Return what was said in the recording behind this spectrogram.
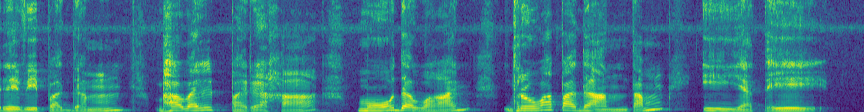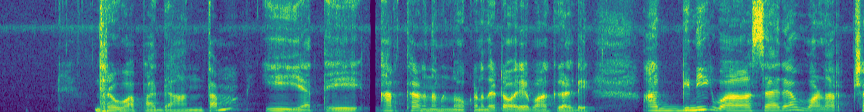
രവിപദം ഭവൽപര മോദവാൻ ധ്രുവപദാന്തം ഈയത്തെ. ധ്രുവപദാന്തം ഈയത്തെ. അർത്ഥമാണ് നമ്മൾ നോക്കണത് കേട്ടോ ഓരോ വാക്കുകളുടെ. അഗ്നിവാസര വളർച്ച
